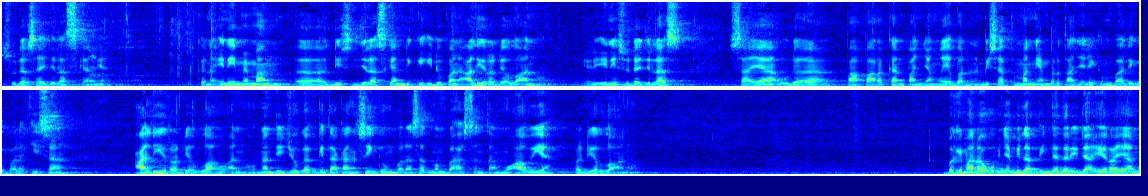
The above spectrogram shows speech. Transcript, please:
sudah saya jelaskan ya. Karena ini memang e, dijelaskan di kehidupan Ali radhiyallahu anhu. Jadi ini sudah jelas saya udah paparkan panjang lebar dan bisa teman yang bertanya ini kembali kepada kisah Ali radhiyallahu anhu. Nanti juga kita akan singgung pada saat membahas tentang Muawiyah radhiyallahu anhu. Bagaimana hukumnya bila pindah dari daerah yang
